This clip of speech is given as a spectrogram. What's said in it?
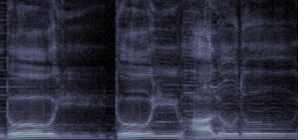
দই। দই ভালো দই।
